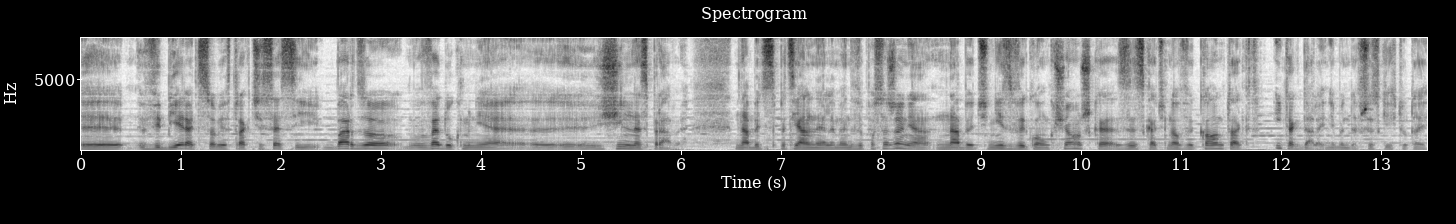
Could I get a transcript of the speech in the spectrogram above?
y, wybierać sobie w trakcie sesji bardzo, według mnie, y, silne sprawy. Nabyć specjalny element wyposażenia, nabyć niezwykłą książkę, zyskać nowy kontakt i tak dalej. Nie będę wszystkich tutaj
